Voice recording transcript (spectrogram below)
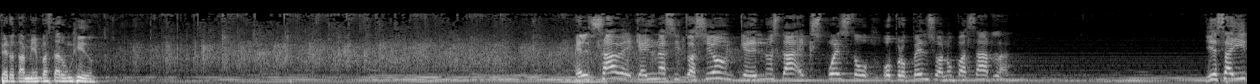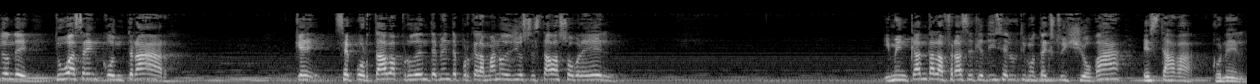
pero también va a estar ungido. Él sabe que hay una situación que Él no está expuesto o propenso a no pasarla. Y es ahí donde tú vas a encontrar que se portaba prudentemente porque la mano de Dios estaba sobre Él. Y me encanta la frase que dice el último texto, y Jehová estaba con él.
